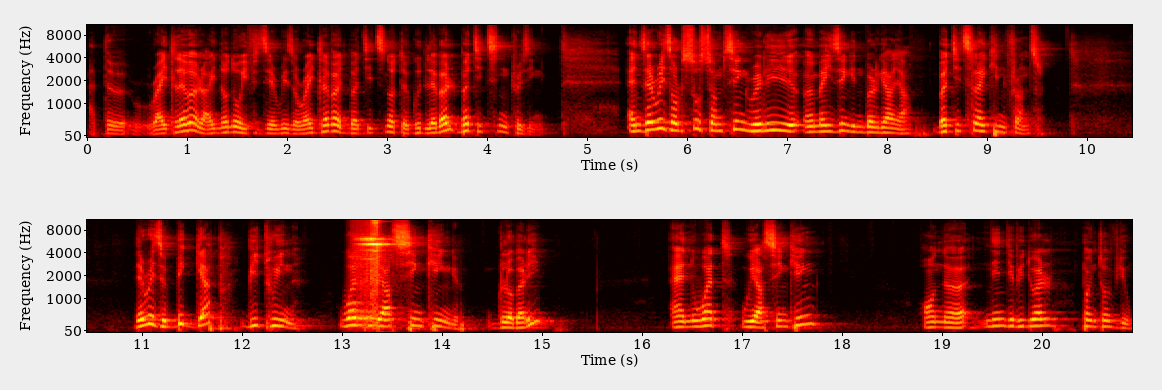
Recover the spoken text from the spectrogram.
at the right level. I don't know if there is a right level, but it's not a good level, but it's increasing. And there is also something really amazing in Bulgaria, but it's like in France. There is a big gap between what we are thinking globally and what we are thinking on uh, an individual point of view.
